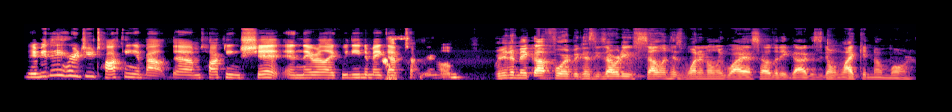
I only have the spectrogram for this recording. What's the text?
Maybe they heard you talking about them, talking shit, and they were like, we need to make up to Arnold. We need to make up for it because he's already selling his one and only YSL that he got because he don't like it no more.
